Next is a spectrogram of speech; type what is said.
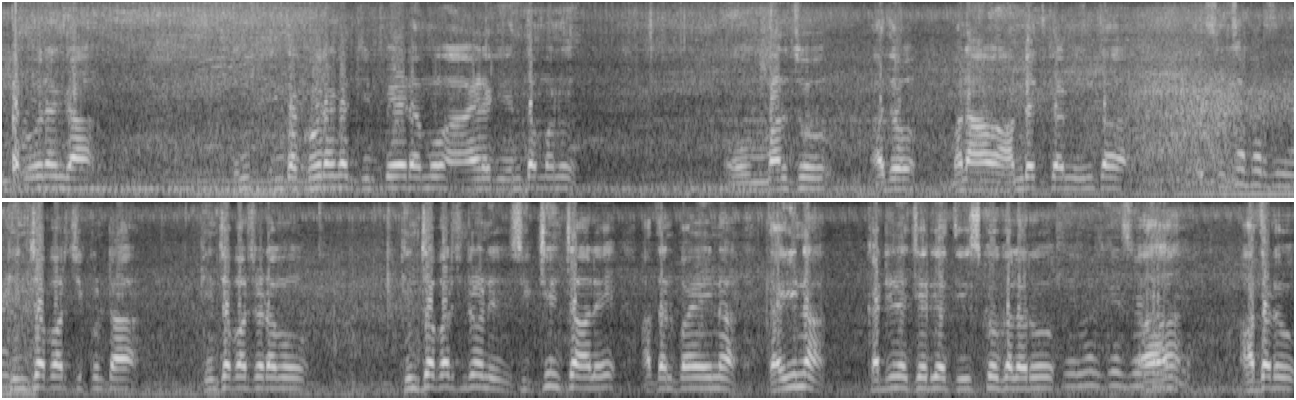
ఇంత ఘోరంగా ఇంత ఘోరంగా చింపేయడము ఆయనకి ఎంత మను మనసు అదో మన అంబేద్కర్ని ఇంత కించపరచుకుంటా కించపరచడము కించపరచడాన్ని శిక్షించాలి అతని పైన తగిన కఠిన చర్య తీసుకోగలరు. అతడు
